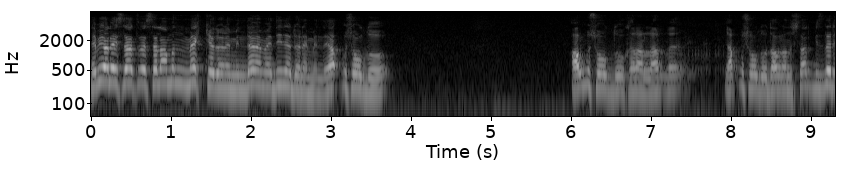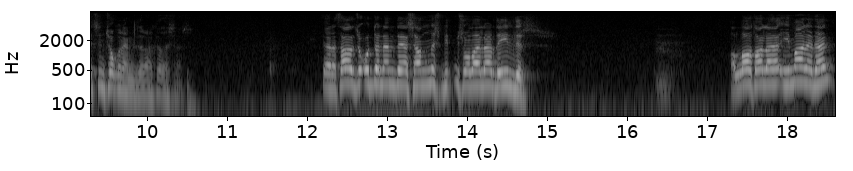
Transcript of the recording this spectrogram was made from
Nebi Aleyhisselatü Vesselam'ın Mekke döneminde ve Medine döneminde yapmış olduğu, almış olduğu kararlar ve yapmış olduğu davranışlar bizler için çok önemlidir arkadaşlar. Yani sadece o dönemde yaşanmış, bitmiş olaylar değildir. Allahu Teala'ya iman eden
